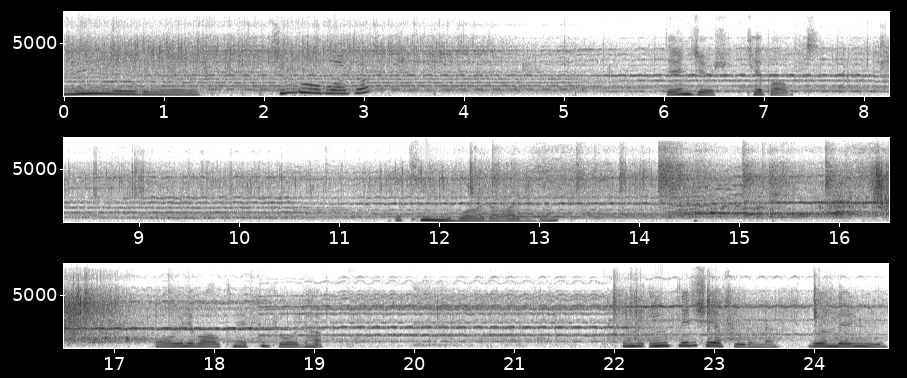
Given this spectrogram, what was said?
ne oluyor be? Kimdi o bu arada? Danger, cap out. O kimdi bu arada harbiden? O öyle bir altın ettim ki orada. Şimdi inkleri şey yapıyorum ben. Gönderiyorum.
